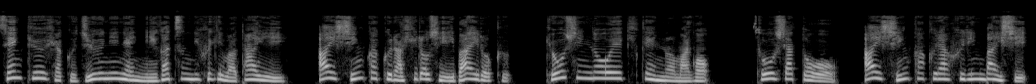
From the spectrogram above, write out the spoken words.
1912年2月に不義は退位、愛新閣ら広志異梅録、共親農益権の孫、総社党、愛新閣ら不倫梅氏、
